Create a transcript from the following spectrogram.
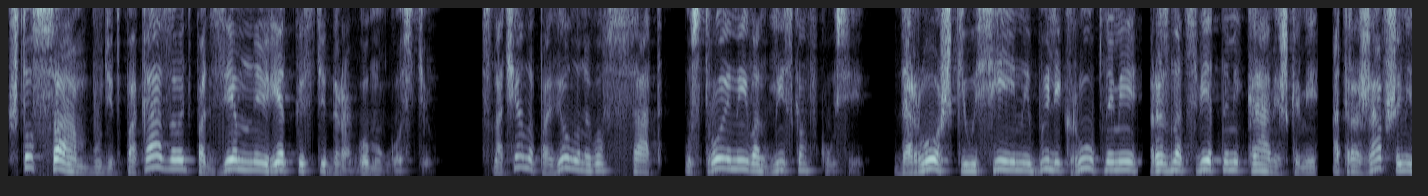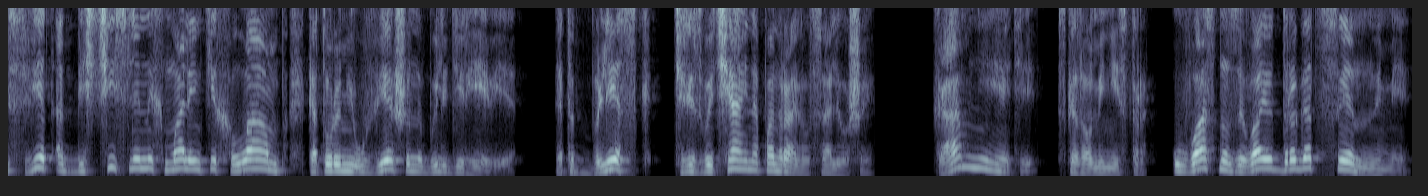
что сам будет показывать подземные редкости дорогому гостю. Сначала повел он его в сад, устроенный в английском вкусе. Дорожки усеяны были крупными разноцветными камешками, отражавшими свет от бесчисленных маленьких ламп, которыми увешаны были деревья. Этот блеск чрезвычайно понравился Алёше. «Камни эти, — сказал министр, — у вас называют драгоценными.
